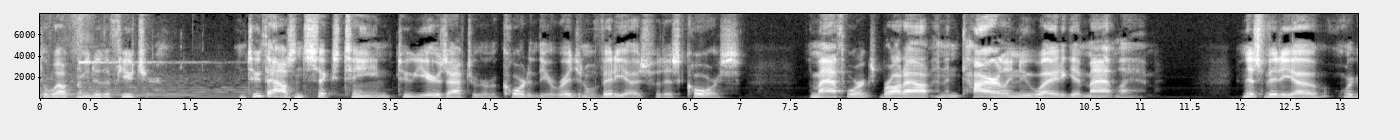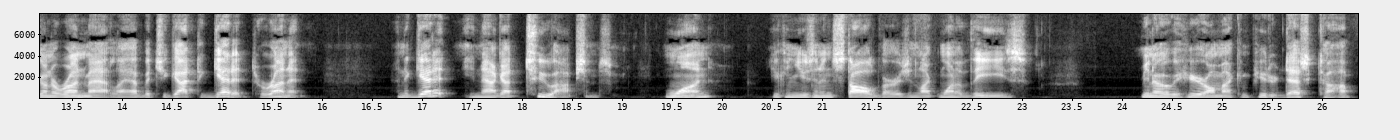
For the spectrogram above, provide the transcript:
to welcome you to the future. In 2016, two years after we recorded the original videos for this course, the MathWorks brought out an entirely new way to get MATLAB. In this video, we're going to run MATLAB, but you got to get it to run it. And to get it, you now got two options. One, you can use an installed version like one of these, you know, over here on my computer desktop.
